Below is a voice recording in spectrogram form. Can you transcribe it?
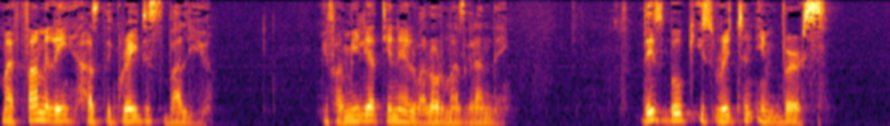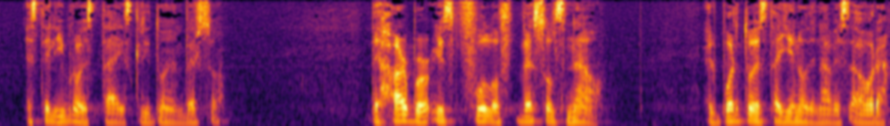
My family has the greatest value. Mi familia tiene el valor más grande. This book is written in verse. Este libro está escrito en verso. The harbor is full of vessels now. El puerto está lleno de naves ahora.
